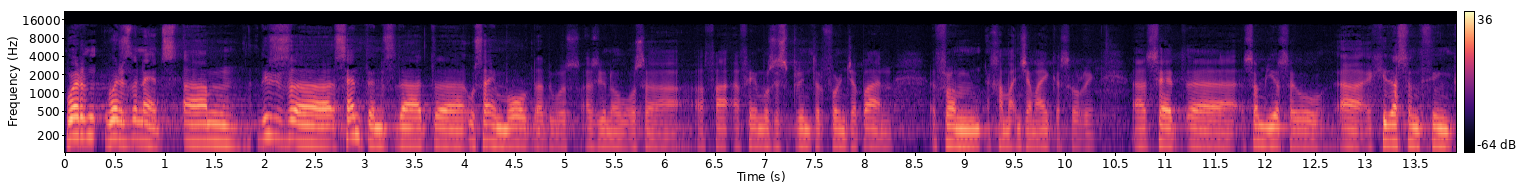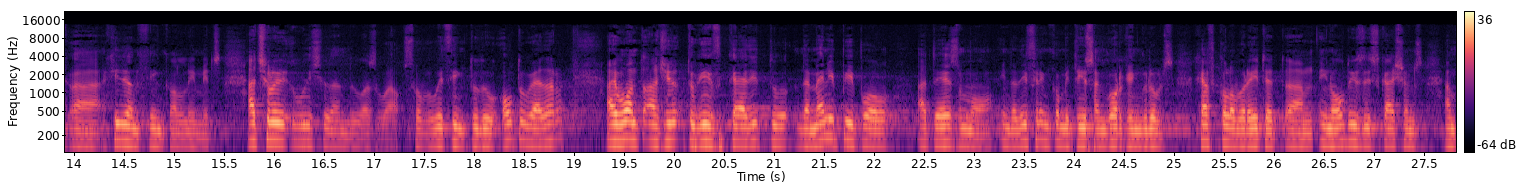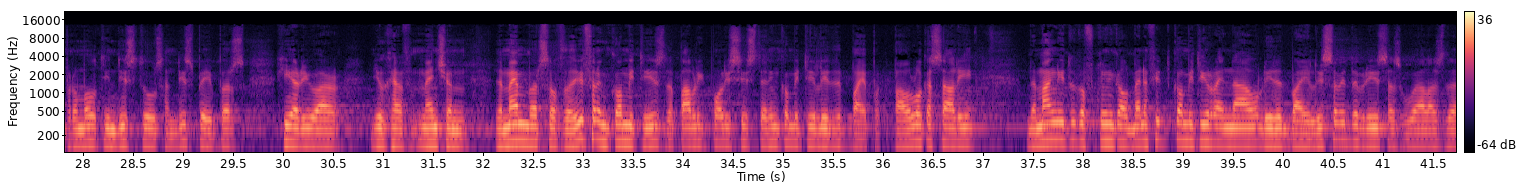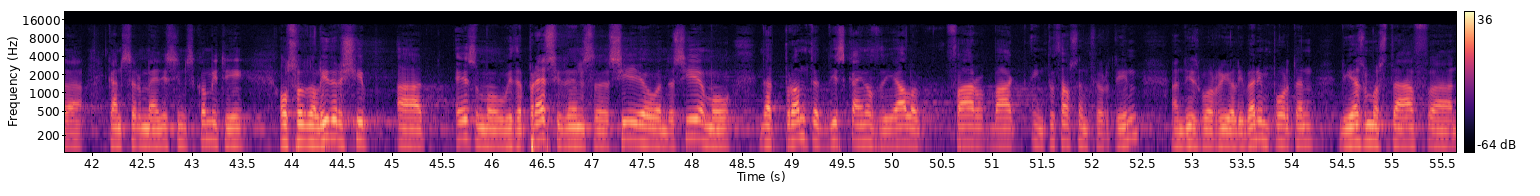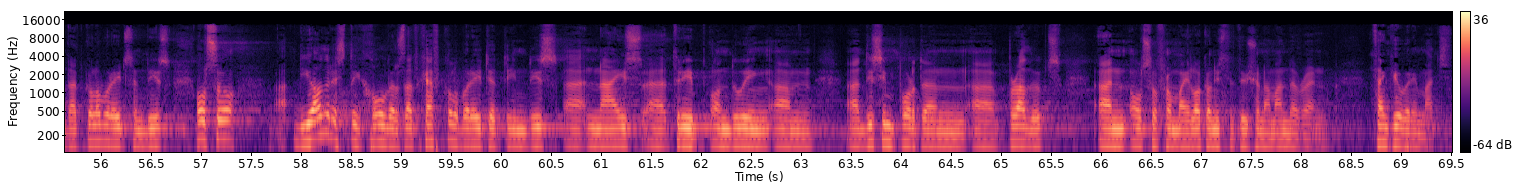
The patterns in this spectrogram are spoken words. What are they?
Where, where's the next? Um, this is a sentence that uh, Usain Bolt, that was, as you know, was a, a, fa- a famous sprinter from Japan, from Jamaica, sorry, uh, said uh, some years ago uh, he doesn't think uh, he didn't think on limits. Actually, we shouldn't do as well. So we think to do all together. I want to give credit to the many people at ESMO in the different committees and working groups have collaborated um, in all these discussions and promoting these tools and these papers. Here you, are, you have mentioned the members of the different committees, the Public Policy Steering Committee led by Paolo Casali, the magnitude of clinical benefit committee right now led by Elizabeth de Vries as well as the Cancer Medicines Committee, also the leadership at ESMO with the presidents, the CEO and the CMO that prompted this kind of dialogue far back in 2013, and this was really very important. The ESMO staff uh, that collaborates in this. Also, uh, the other stakeholders that have collaborated in this uh, nice uh, trip on doing um, uh, these important uh, products, and also from my local institution, Amanda Wren. Thank you very much.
